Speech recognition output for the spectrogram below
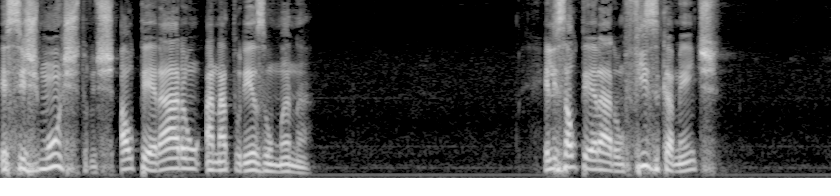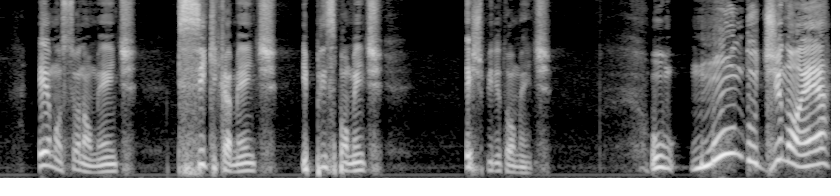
Esses monstros alteraram a natureza humana. Eles alteraram fisicamente, emocionalmente, psiquicamente e principalmente espiritualmente. O mundo de Noé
